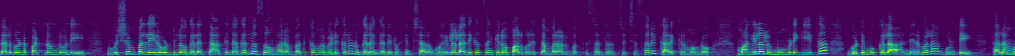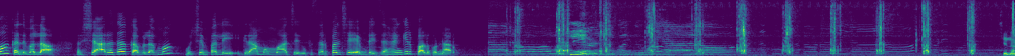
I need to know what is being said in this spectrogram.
నల్గొండ పట్టణంలోని ముషంపల్లి రోడ్డులో గల శాంతినగర్లో సోమవారం బతుకమ్మ వేడుకలను ఘనంగా నిర్వహించారు. మహిళలు అధిక సంఖ్యలో పాల్గొని సంబరాలు భక్తి శ్రద్ధలతో చేశారు. ఈ కార్యక్రమంలో మహిళలు ముమ్మిడి గీత గొట్టిముక్కల నిర్మల గుంటి కలమ్మ కందిమల్ల శారద కమలమ్మ ముషంపల్లి గ్రామం మాజీ ఉప సర్పంచ్ ఎండి జహంగీర్ పాల్గొన్నారు. చిన్న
